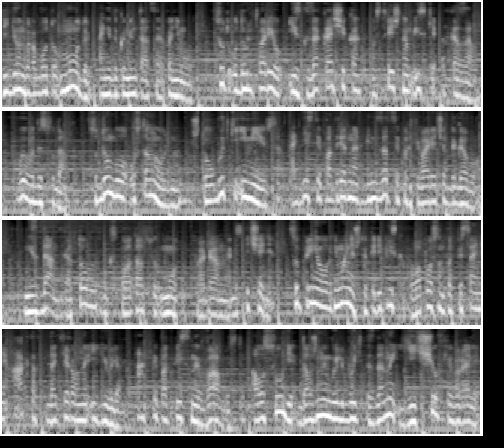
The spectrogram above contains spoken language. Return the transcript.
введен в работу модуль, а не документация по нему. Суд удовлетворил иск заказчика, во встречном иске отказал. Выводы суда. Судом было установлено, что убытки имеются, а действия подрядной организации противоречат договору не сдан готовый в эксплуатацию мод программное обеспечение. Суд принял во внимание, что переписка по вопросам подписания актов датирована июлем, акты подписаны в августе, а услуги должны были быть сданы еще в феврале.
